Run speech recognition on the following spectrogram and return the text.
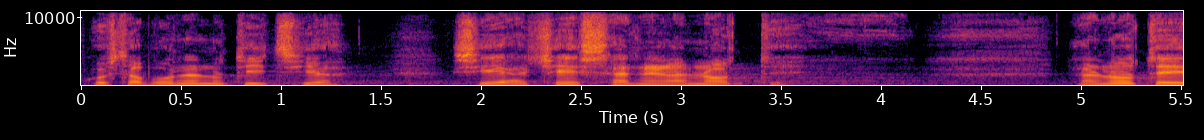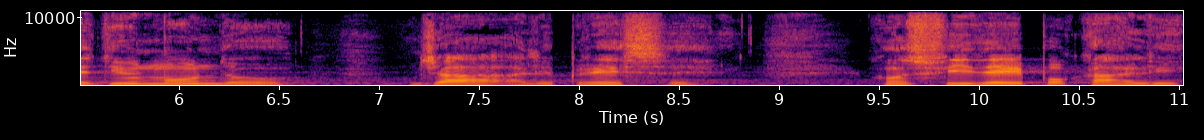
Questa buona notizia si è accesa nella notte la notte di un mondo già alle prese con sfide epocali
